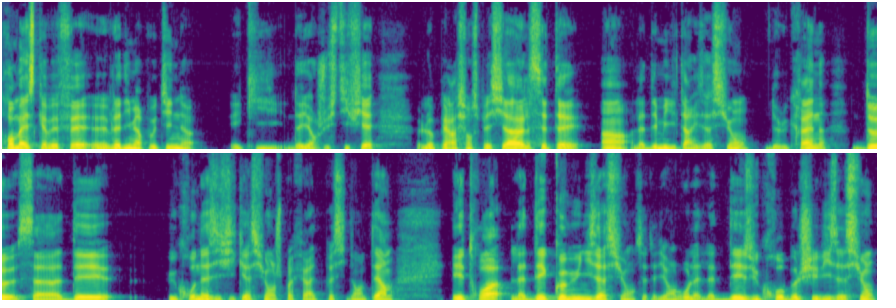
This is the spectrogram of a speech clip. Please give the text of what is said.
promesse qu'avait fait euh, Vladimir Poutine et qui d'ailleurs justifiait l'opération spéciale, c'était un, la démilitarisation de l'Ukraine, deux, sa dé-ukronasification, je préfère être précis dans le terme, et trois, la décommunisation, c'est-à-dire en gros la, la désukro-bolchevisation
